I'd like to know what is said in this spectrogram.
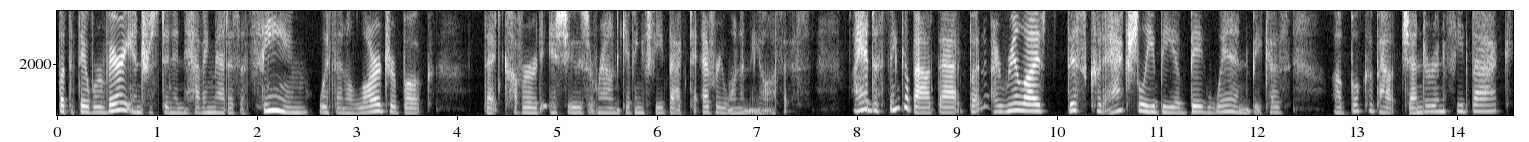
but that they were very interested in having that as a theme within a larger book that covered issues around giving feedback to everyone in the office. I had to think about that, but I realized this could actually be a big win because a book about gender and feedback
